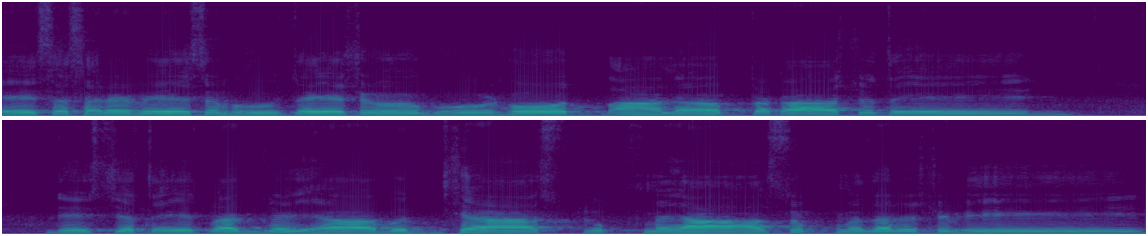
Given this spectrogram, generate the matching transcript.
एष सर्वेषु भूतेषु गूढोत्मानप्रकाशते दृश्यते त्वग्रया बुद्ध्या सूक्ष्मया सूक्ष्मदर्शिभिः।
